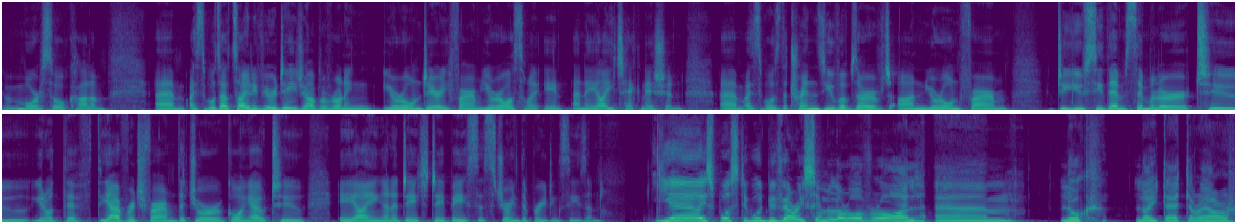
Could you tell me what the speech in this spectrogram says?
more so Colm. Um, I suppose outside of your day job of running your own dairy farm, you're also an, an AI technician. Um, I suppose the trends you've observed on your own farm, do you see them similar to you know the the average farm that you're going out to AIing on a day to day basis during the breeding season? Yeah, I suppose they would be very similar overall. Um, look, like that, there are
